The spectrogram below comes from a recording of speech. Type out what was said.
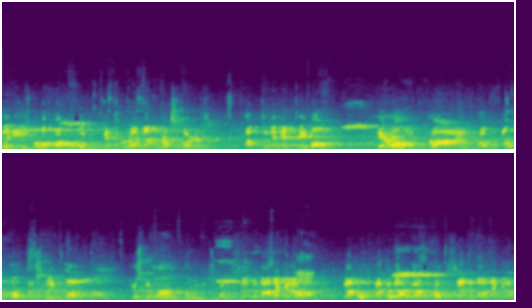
please, will the following veteran wrestlers come to the head table? Daryl Fry from Elko Wrestling Club. Christopher Cruz from Santa Monica. Donald Apodaca from Santa Monica.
